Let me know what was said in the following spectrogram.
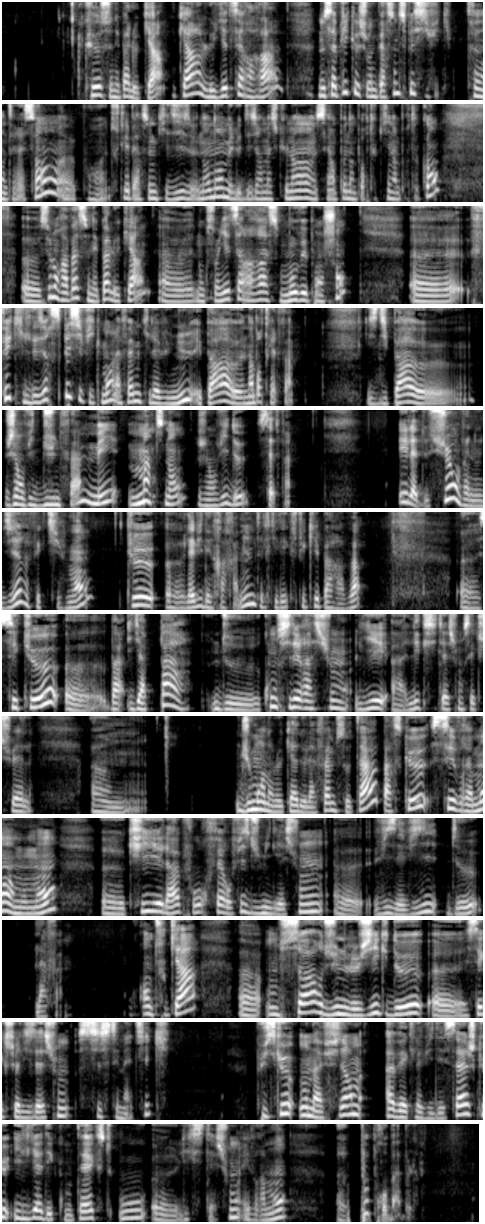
que ce n'est pas le cas, car le Yetzerara ne s'applique que sur une personne spécifique. Très intéressant pour toutes les personnes qui disent non, non, mais le désir masculin, c'est un peu n'importe qui, n'importe quand. selon Rava, ce n'est pas le cas. donc son Yetzerara, son mauvais penchant, fait qu'il désire spécifiquement la femme qu'il a vue nue et pas n'importe quelle femme. Il se dit pas j'ai envie d'une femme, mais maintenant j'ai envie de cette femme. Et là-dessus, on va nous dire effectivement que euh, la vie des Chachamim, tel qu'il est expliqué par Ava, euh, c'est que euh, bah, il n'y a pas de considération liée à l'excitation sexuelle, du moins dans le cas de la femme sota, parce que c'est vraiment un moment qui est là pour faire office d'humiliation vis-à-vis de la femme. En tout cas, on sort d'une logique de sexualisation systématique, puisque on affirme avec la vie des sages qu'il y a des contextes où euh, l'excitation est vraiment euh, peu probable.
